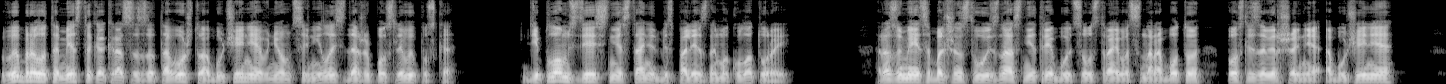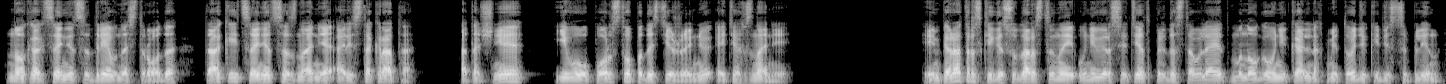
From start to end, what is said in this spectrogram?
выбрал это место как раз из-за того, что обучение в нем ценилось даже после выпуска. Диплом здесь не станет бесполезной макулатурой. Разумеется, большинству из нас не требуется устраиваться на работу после завершения обучения, но как ценится древность рода, так и ценятся знания аристократа, а точнее, его упорство по достижению этих знаний. Императорский государственный университет предоставляет много уникальных методик и дисциплин,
